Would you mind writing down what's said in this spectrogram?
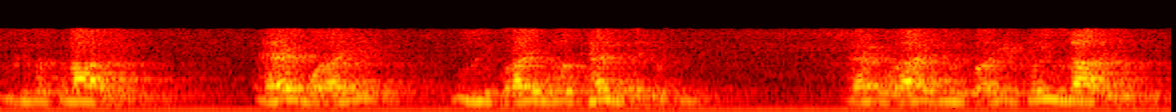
اس کی طرف چلا رہی ہے۔ ایک برائی، دوسری برائی کی طرف پھینک رہی ہوتی ہے۔ ایک برائی، دوسری برائی کی قریب لا رہی ہوتی ہے۔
